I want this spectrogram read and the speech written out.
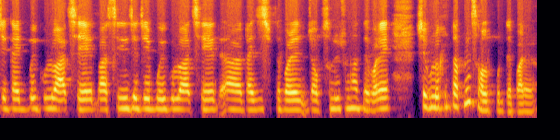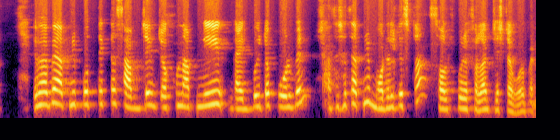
যে গাইড বইগুলো আছে বা সিরিজে যে বইগুলো আছে ডাইজেস্ট হতে পারে জব সলিউশন হতে পারে, সেগুলো কিন্তু আপনি সলভ করতে পারেন। এভাবে আপনি প্রত্যেকটা সাবজেক্ট যখন আপনি গাইড বইটা পড়বেন, সাথে সাথে আপনি মডেল টেস্টটা সলভ করে ফেলার চেষ্টা করবেন।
